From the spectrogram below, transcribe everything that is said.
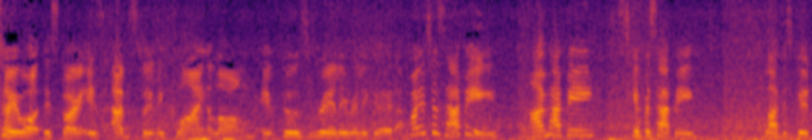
tell you what, this boat is absolutely flying along. It feels really, really good. Boat's just happy. I'm happy, skipper's happy. Life is good.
